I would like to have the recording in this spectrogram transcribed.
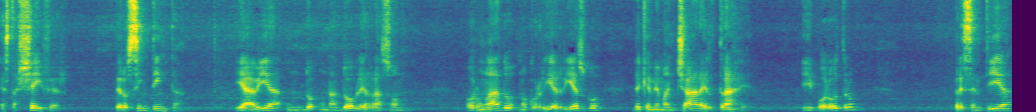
esta Schaefer, pero sin tinta, y había una doble razón. Por un lado, no corría el riesgo de que me manchara el traje, y por otro, presentía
